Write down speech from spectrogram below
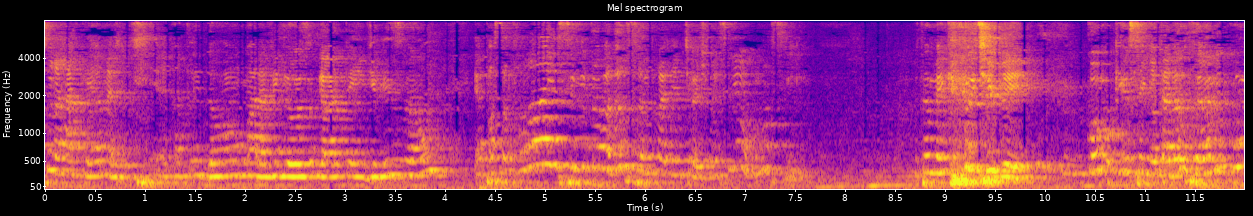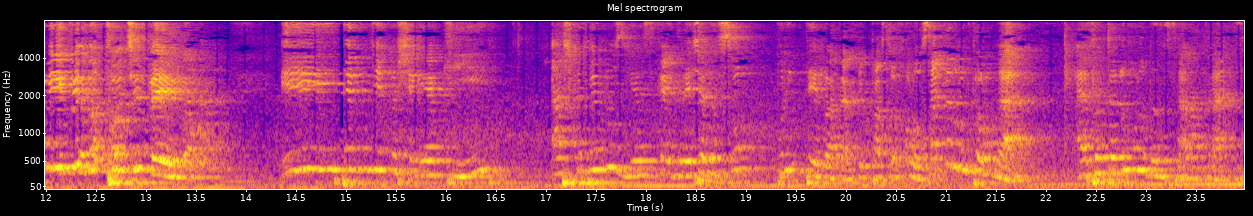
pastora Raquel, né, gente? É Catridon maravilhoso que ela tem de visão. E a pastora falou, ah, esse que estava dançando com a gente hoje. Eu falei, Senhor, como assim? Eu também quero te ver. Como que o Senhor está dançando comigo e eu não estou te vendo? E teve um dia que eu cheguei aqui, acho que foi dos dias que a igreja dançou por inteiro lá atrás, que o pastor falou, sai todo mundo teu lugar. Aí foi todo mundo dançar lá atrás.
